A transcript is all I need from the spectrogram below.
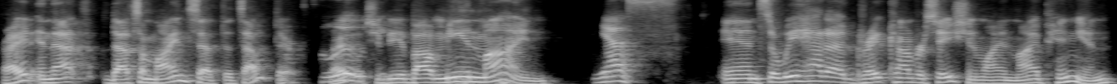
Right. And that that's a mindset that's out there. Right? It should be about me and mine. Yes. And so we had a great conversation. Why, in my opinion,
